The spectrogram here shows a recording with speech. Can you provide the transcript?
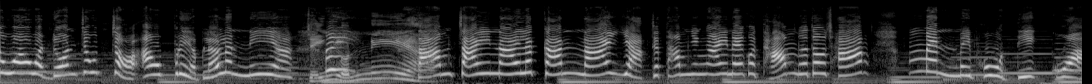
ตัวว่าโดนเจ้าจ่อเอาเปรียบแล้วล่ะเนี่ยจริงเหรอเนี่ยตามใจนายละกันนายอยากจะทำยังไงนายก็ทำเถอะเจ้าช้าง แม่นไม่พูดดีกว่า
